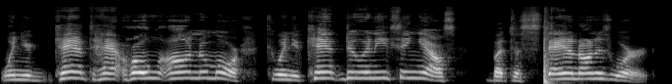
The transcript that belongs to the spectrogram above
when you can't hold on no more, when you can't do anything else but to stand on his word.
